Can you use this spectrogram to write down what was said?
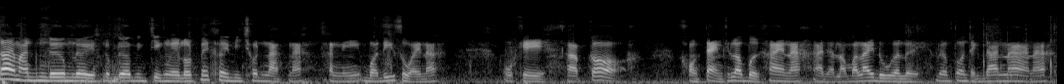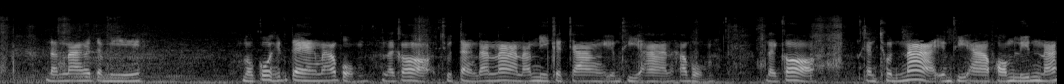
ได้มาเดิมๆเลยเดิมๆจริง ๆ เลยรถไม่เคยมีชนหนักนะคันนี้บอดี้สวยนะ โอเคครับก็ของแต่งที่เราเบิกให้นะอะเดี๋ยวเรามาไล่ดูกันเลย เริ่มต้นจากด้านหน้านะ ด้านหน้าก็จะมี โลโก้เฮดแดงนะครับผม แล้วก็ชุดแต่งด้านหน้านะมีกระจัง MTR นะครับผม แล้วก็กันชนหน้า MTR พร้อมลิ้นนะ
